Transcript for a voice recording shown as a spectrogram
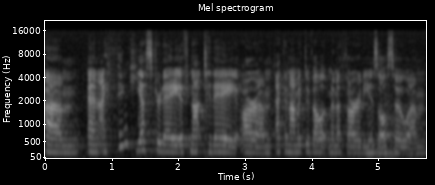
Um, and I think yesterday, if not today, our um, Economic Development Authority is also um,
